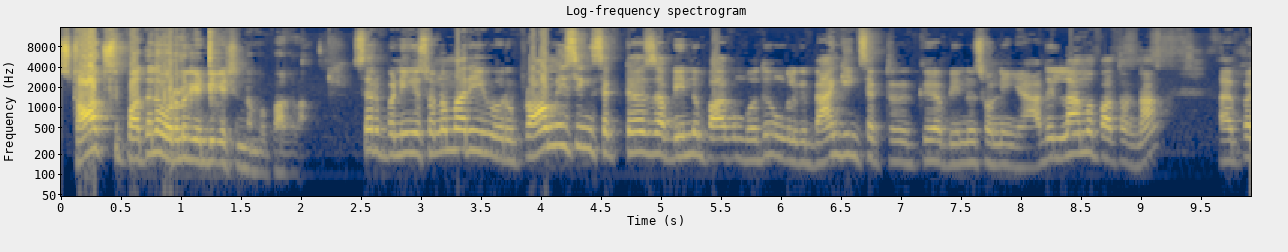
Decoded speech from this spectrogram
ஸ்டாக்ஸ் பார்த்தாலே ஓரளவுக்கு இண்டிகேஷன் நம்ம பார்க்கலாம். சார் இப்போ நீங்கள் சொன்ன மாதிரி ஒரு ப்ராமிசிங் செக்டர்ஸ் அப்படின்னு பார்க்கும்போது உங்களுக்கு பேங்கிங் செக்டர் இருக்குது அப்படின்னு சொன்னீங்க. அது இல்லாமல் பார்த்தோம்னா இப்போ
